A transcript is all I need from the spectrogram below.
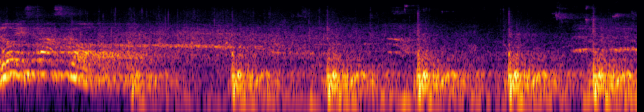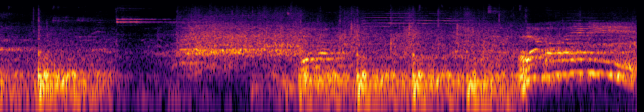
Luis Vasco. Bravo Marinic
